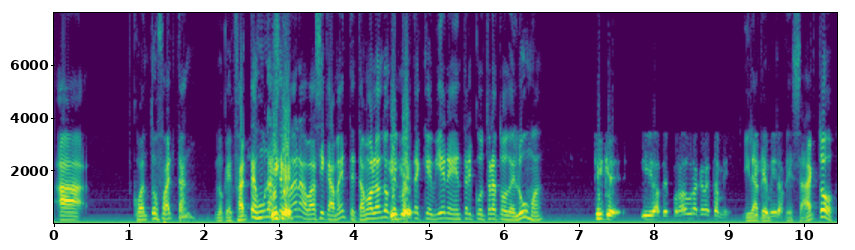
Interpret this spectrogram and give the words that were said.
a... ¿Cuánto faltan? Lo que falta es una semana, básicamente. Estamos hablando que el martes que viene entra el contrato de Luma. Quique, y la temporada huracanes también. Y la. Exacto.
